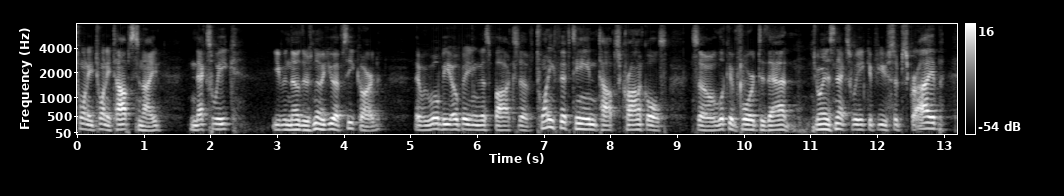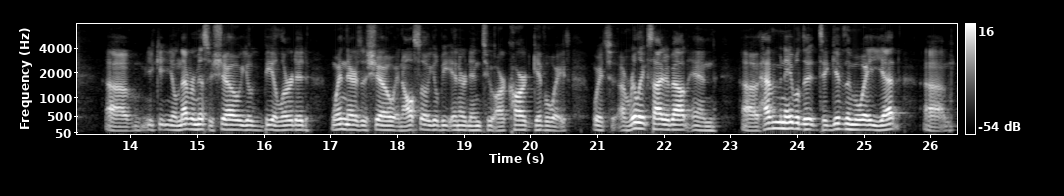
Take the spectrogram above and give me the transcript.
2020 Topps tonight, next week, even though there's no UFC card, that we will be opening this box of 2015 Topps Chronicles. So looking forward to that. Join us next week. If you subscribe, uh, you can, you'll never miss a show. You'll be alerted when there's a show, and also you'll be entered into our card giveaways, which I'm really excited about and uh, haven't been able to, to give them away yet. Um,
